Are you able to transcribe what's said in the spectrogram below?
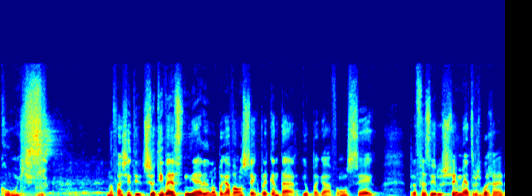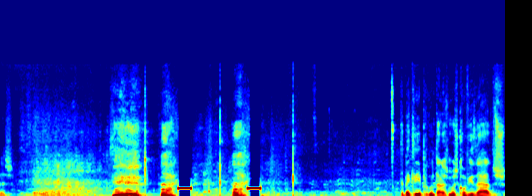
com isso? Não faz sentido. Se eu tivesse dinheiro, eu não pagava a um cego para cantar. Eu pagava a um cego para fazer os 100 metros barreiras. Ah, ah. Também queria perguntar aos meus convidados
